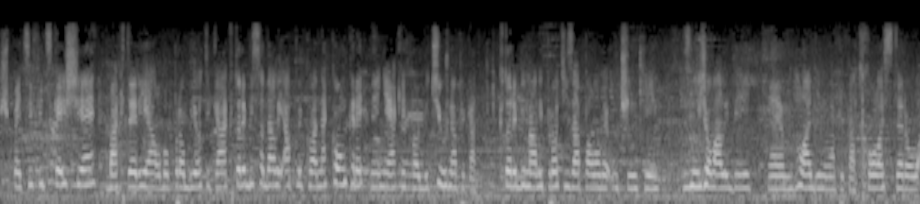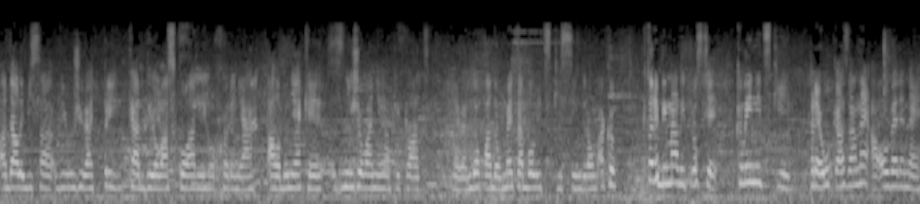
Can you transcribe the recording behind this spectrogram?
špecifickejšie baktérie alebo probiotika, ktoré by sa dali aplikovať na konkrétne nejaké choroby, či už napríklad, ktoré by mali protizapalové účinky, znižovali by neviem, hladinu napríklad cholesterolu a dali by sa využívať pri kardiovaskulárnych ochoreniach alebo nejaké znižovanie napríklad neviem, dopadov metabolický syndrom, ako, ktoré by mali proste klinicky preukázané a overené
